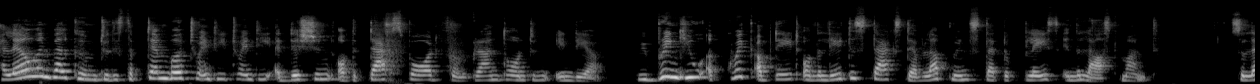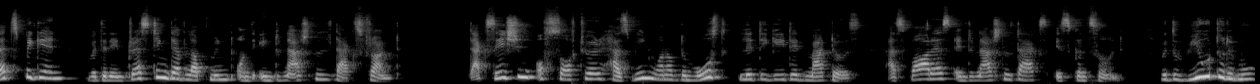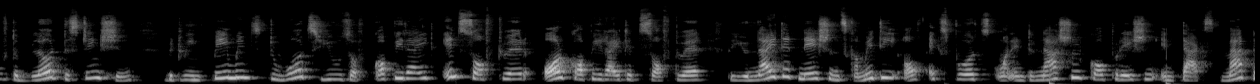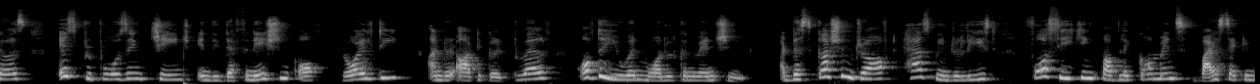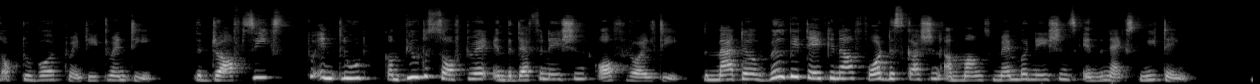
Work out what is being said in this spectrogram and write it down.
Hello and welcome to the September 2020 edition of the Tax Pod from Grant Thornton, India. We bring you a quick update on the latest tax developments that took place in the last month. So let's begin with an interesting development on the international tax front. Taxation of software has been one of the most litigated matters as far as international tax is concerned with a view to remove the blurred distinction between payments towards use of copyright in software or copyrighted software, the United Nations Committee of Experts on International Cooperation in Tax Matters is proposing change in the definition of royalty under Article 12 of the UN Model Convention. A discussion draft has been released for seeking public comments by 2nd October 2020. The draft seeks to include computer software in the definition of royalty. The matter will be taken up for discussion amongst member nations in the next meeting.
